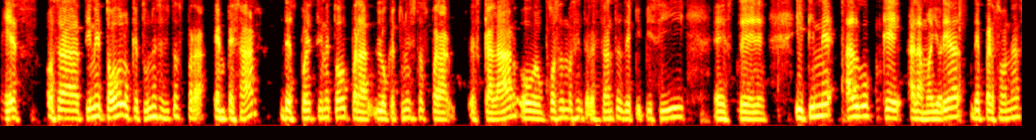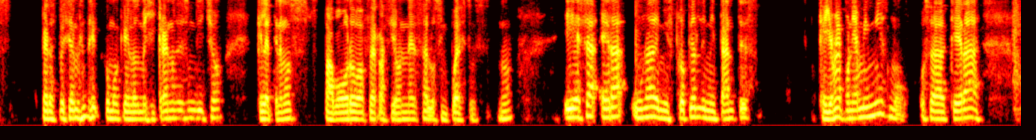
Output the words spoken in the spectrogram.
Es, o sea, tiene todo lo que tú necesitas para empezar, después tiene todo para lo que tú necesitas para escalar o cosas más interesantes de PPC, este, y tiene algo que a la mayoría de personas, pero especialmente como que en los mexicanos es un dicho que le tenemos pavor o aferraciones a los impuestos, ¿no? Y esa era una de mis propias limitantes que yo me ponía a mí mismo, o sea, que era,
